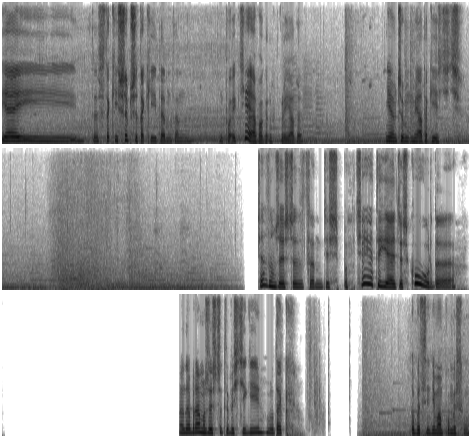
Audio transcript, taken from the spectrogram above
Jej, to jest taki szybszy taki ten, ten, gdzie ja w ogóle jadę? Nie wiem, czy miała tak jeździć. Siedzą, że jeszcze ten gdzieś... Gdzie ty jedziesz? Kurde. No dobra, może jeszcze te wyścigi, bo tak... Obecnie nie mam pomysłu.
